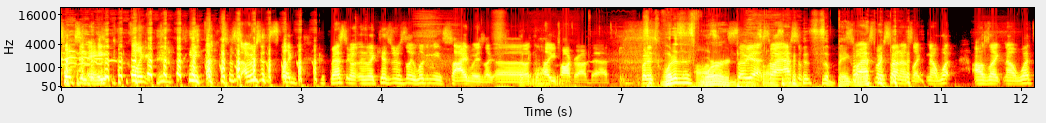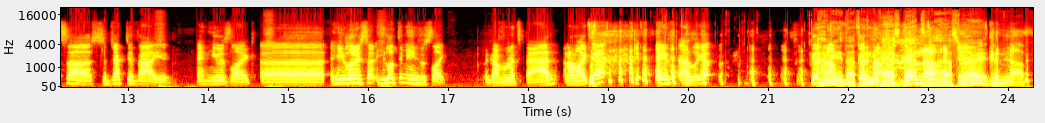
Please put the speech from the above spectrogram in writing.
six and eight. like, I was just like messing with, and the kids were just like looking at me sideways, like, uh, what the hell you talk about, that? But it's what is this Awesome. word? so yeah. That's So I asked him. this is a big So word. I asked my son. I was like, "Now what?" I was like, "Now what's uh subjective value?" And he was like, "Uh," he literally said he looked at me. He was just like, "The government's bad," and I'm like, "Yeah." I was like, "Yep." Good I enough. mean, that's Good how you enough. pass Good dad's enough. class, right? Good enough.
